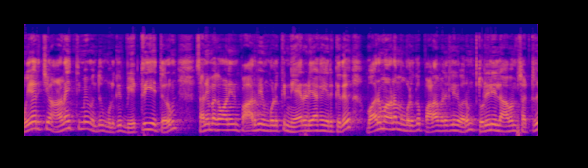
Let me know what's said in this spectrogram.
முயற்சி அனைத்துமே வந்து உங்களுக்கு வெற்றியை தரும். சனி பகவானின் பார்வை உங்களுக்கு நேரடியாக இருக்குது. வருமானம் உங்களுக்கு பல வழிகளில் வரும். தொழிலில் லாபம் சற்று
